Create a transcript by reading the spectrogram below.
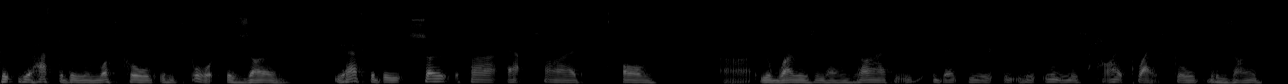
To, you have to be in what's called in sport the zone. You have to be so far outside of uh, your worries and anxieties that you're, you're in this high place called the zone.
